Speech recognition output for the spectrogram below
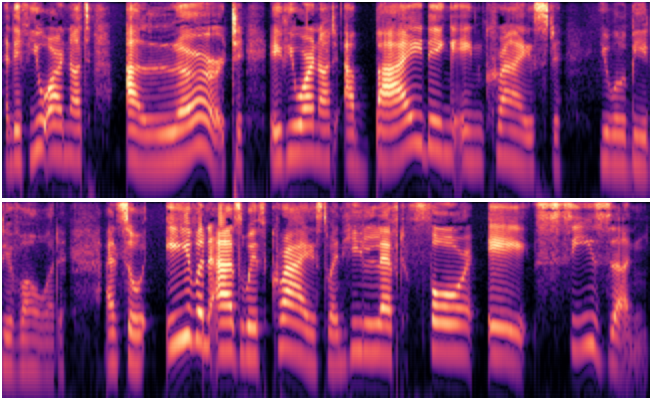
and if you are not alert, if you are not abiding in Christ, you will be devoured. And so, even as with Christ, when he left for a season,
